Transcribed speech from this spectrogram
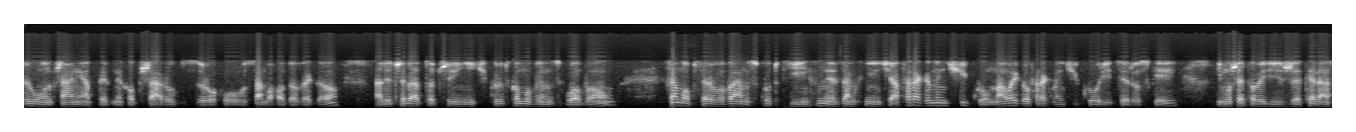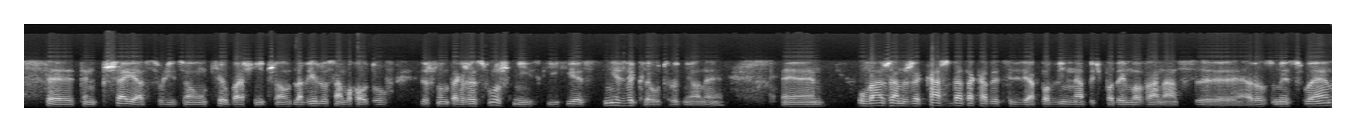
wyłączania pewnych obszarów z ruchu samochodowego, ale trzeba to czynić, krótko mówiąc, głową. Sam obserwowałem skutki zamknięcia fragmenciku, małego fragmenciku ulicy Ruskiej i muszę powiedzieć, że teraz e, ten przejazd ulicą Kiełbaśniczą dla wielu samochodów, zresztą także służb miejskich, jest niezwykle utrudniony. Uważam, że każda taka decyzja powinna być podejmowana z e, rozmysłem,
